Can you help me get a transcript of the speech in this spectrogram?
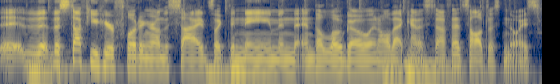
Uh, the, the stuff you hear floating around the sides, like the name and, and the logo and all that kind of stuff, that's all just noise.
